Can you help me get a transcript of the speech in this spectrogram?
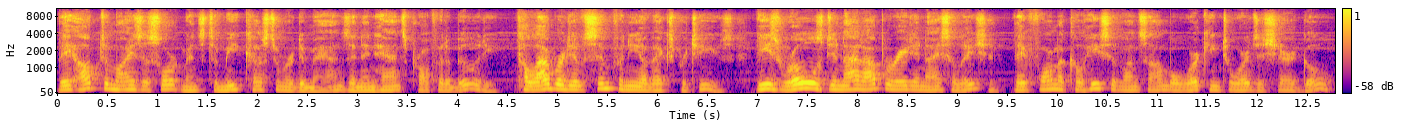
they optimize assortments to meet customer demands and enhance profitability. Collaborative symphony of expertise. These roles do not operate in isolation. They form a cohesive ensemble working towards a shared goal.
